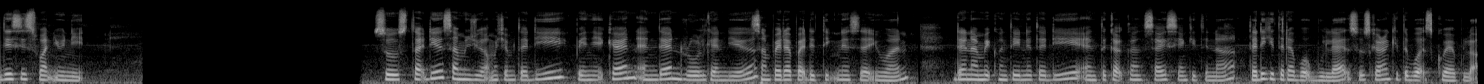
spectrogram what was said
This is what you need. So start dia sama juga macam tadi, penyekkan and then rollkan dia sampai dapat the thickness that you want. Then ambil container tadi and tekapkan size yang kita nak. Tadi kita dah buat bulat, so sekarang kita buat square pula.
